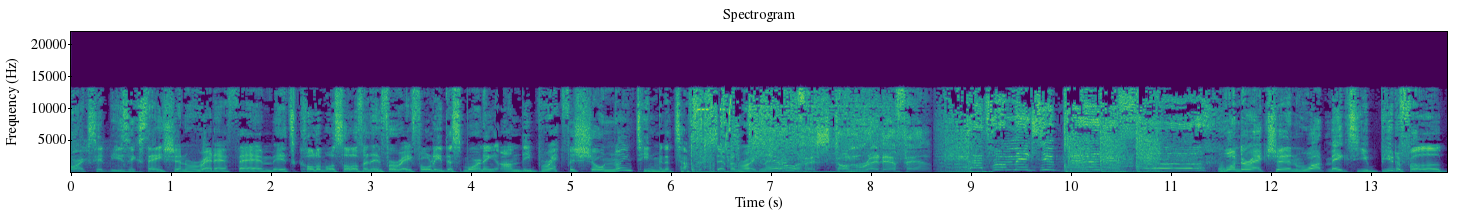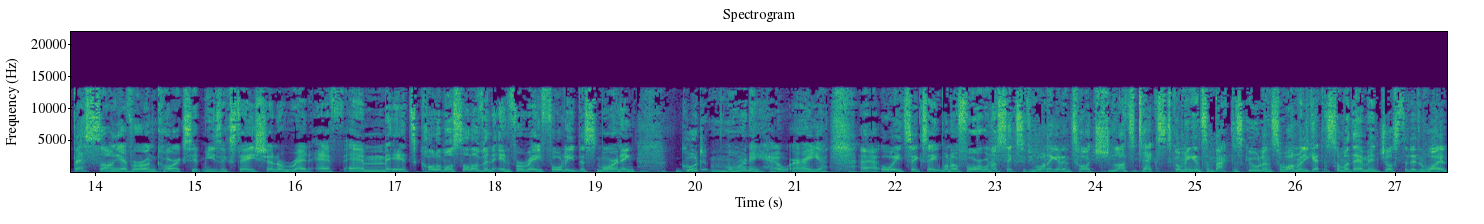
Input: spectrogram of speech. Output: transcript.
Cork's hit music station, Red FM. It's Colm O'Sullivan in for Ray Foley this morning on the Breakfast Show, 19 minutes after 7 right now. Breakfast on Red FM. That's what makes you beautiful. One Direction, What Makes You Beautiful? Best song ever on Cork's hit music station, Red FM. It's Colm O'Sullivan in for Ray Foley this morning. Good morning, how are you? Uh, 0868 104 106 if you want to get in touch. Lots of texts coming in, some back to school and so on. We'll get to some of them in just a little while.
